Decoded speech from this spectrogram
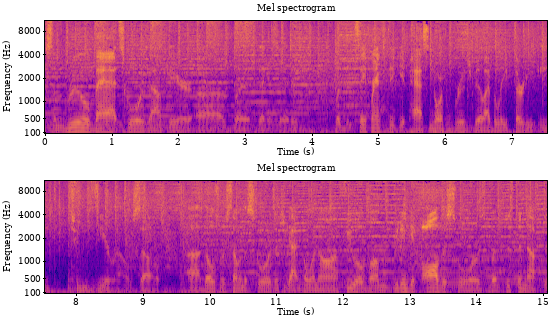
some real bad scores out there, uh, but like I said, it, but St. Francis did get past North Ridgeville, I believe, 38 to zero. So uh, those were some of the scores that you got going on. A few of them we didn't get all the scores, but just enough to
